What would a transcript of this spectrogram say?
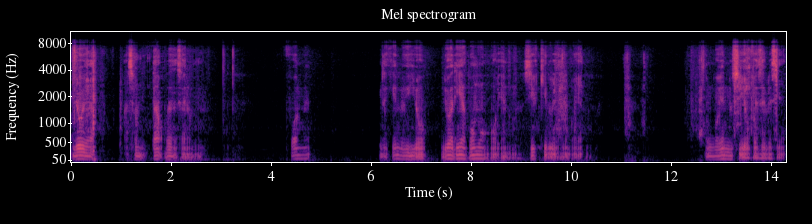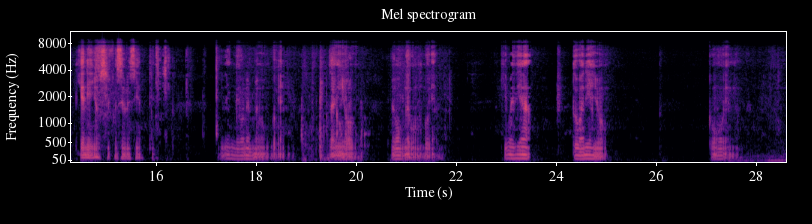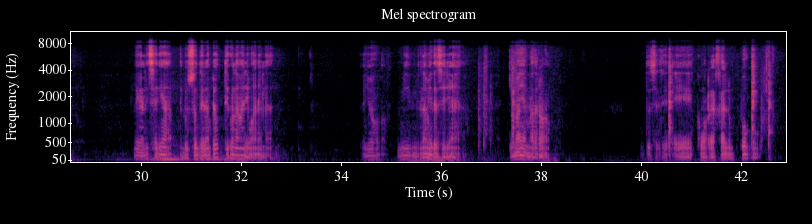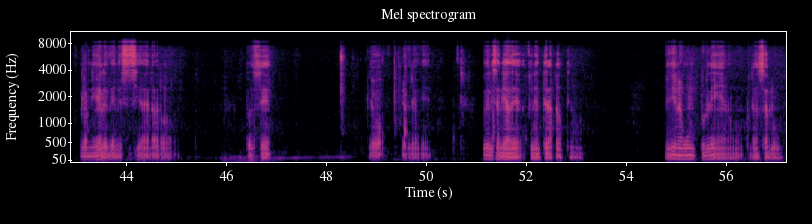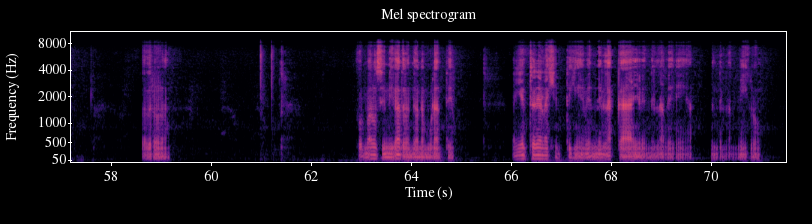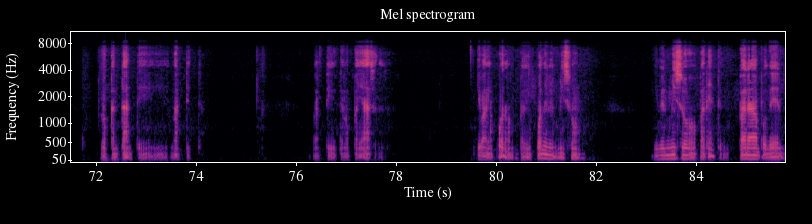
Yo voy a hacer un voy a hacer un informe de qué es lo que yo, yo haría como gobierno, si es que tuviera un gobierno. Un gobierno si yo fuese presidente. ¿Qué haría yo si fuese presidente? Y tengo que ponerme un gobierno. O sea que yo me ponga con un gobierno. ¿Qué medida tomaría yo como gobierno? Legalizaría el uso terapéutico de la marihuana en la yo, mi, la meta sería que no haya más. Entonces, es eh, como rebajarle un poco los niveles de necesidad de la droga. Entonces, yo, yo creo que utilizaría de fines terapéuticos. Si tiene algún problema, algún problema de salud, la droga. Formar un sindicato de vendedores ambulantes. Ahí entraría la gente que vende en la calle, vende en la vereda, vende en las micro, los cantantes, los artistas. Los artistas, los payasos. Que paguen cuotas, paguen cuotas y permiso, y permiso patente para poder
